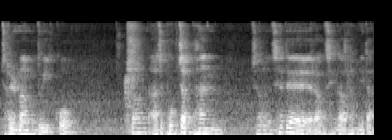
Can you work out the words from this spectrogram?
절망도 있고 그런 아주 복잡한 저는 세대라고 생각을 합니다.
